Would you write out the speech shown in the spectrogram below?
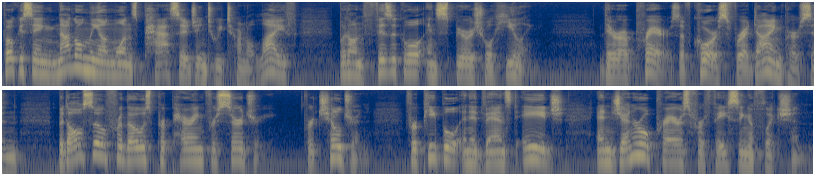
focusing not only on one's passage into eternal life, but on physical and spiritual healing. There are prayers, of course, for a dying person, but also for those preparing for surgery, for children, for people in advanced age, and general prayers for facing affliction.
